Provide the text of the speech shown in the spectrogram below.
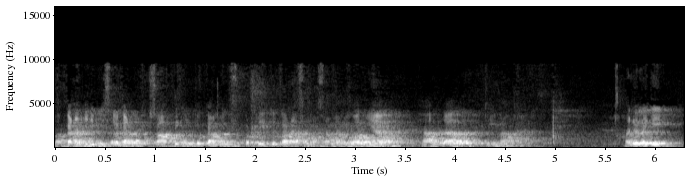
Maka nanti dimisalkan untuk sapi, untuk kambing seperti itu karena sama-sama hewan halal dimakan. Ada lagi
